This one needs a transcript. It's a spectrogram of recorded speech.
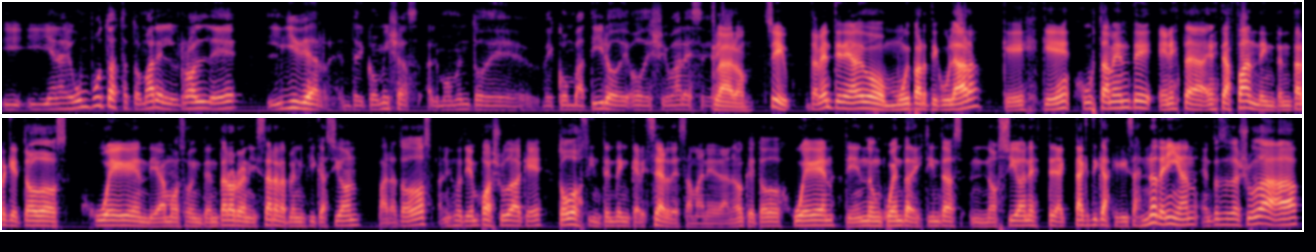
y, y en algún punto hasta tomar el rol de líder, entre comillas, al momento de, de combatir o de, o de llevar ese... Claro, sí, también tiene algo muy particular, que es que justamente en, esta, en este afán de intentar que todos jueguen, digamos, o intentar organizar la planificación para todos, al mismo tiempo ayuda a que todos intenten crecer de esa manera, ¿no? Que todos jueguen teniendo en cuenta distintas nociones tá- tácticas que quizás no tenían, entonces ayuda a,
